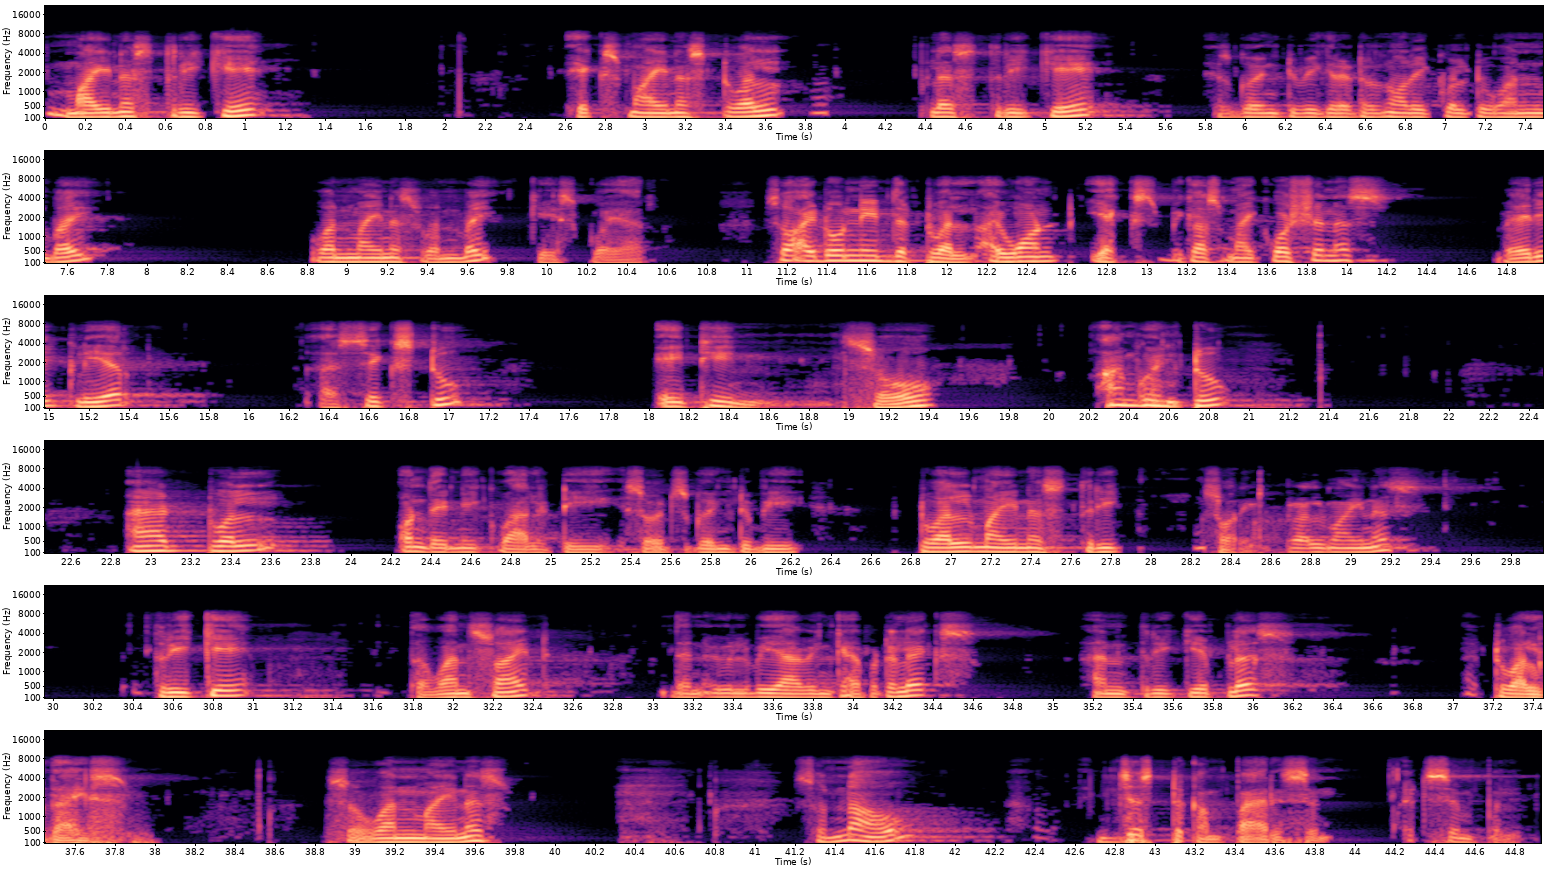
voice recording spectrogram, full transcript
minus 3k x minus 12 plus 3k is going to be greater than or equal to 1 by 1 minus 1 by k square. So I don't need the 12. I want x because my question is very clear uh, 6 to 18. So I'm going to add 12 on the inequality. So it's going to be 12 minus 3 sorry 12 minus 3k the one side then we will be having capital X and 3k plus 12 guys. So 1 minus. So now just a comparison. It's simple.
